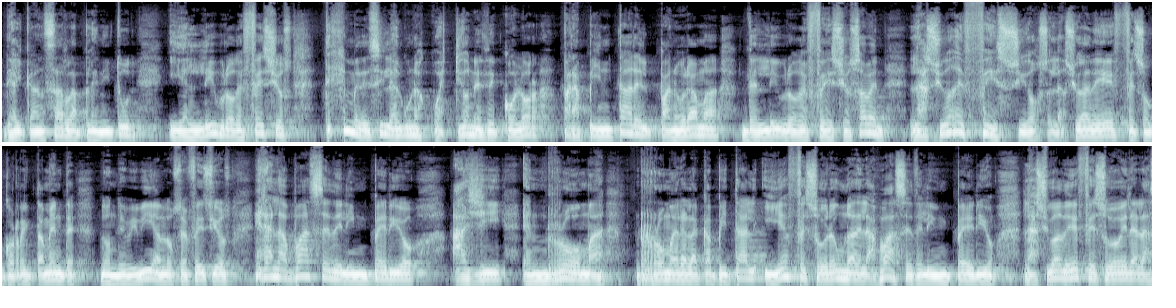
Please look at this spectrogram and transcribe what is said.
de alcanzar la plenitud y el libro de Efesios, déjenme decirle algunas cuestiones de color para pintar el panorama del libro de Efesios. Saben, la ciudad de Efesios, la ciudad de Éfeso correctamente, donde vivían los Efesios, era la base del imperio allí en Roma. Roma era la capital y Éfeso era una de las bases del imperio. La ciudad de Éfeso era la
